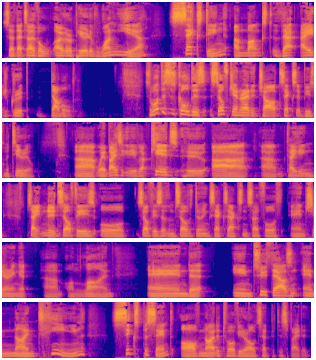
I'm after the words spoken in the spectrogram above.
so that's over over a period of one year, sexting amongst that age group doubled. So what this is called is self-generated child sex abuse material, uh, where basically you've got kids who are um, taking, say, nude selfies or selfies of themselves doing sex acts and so forth, and sharing it um, online. And uh, in 2019, six percent of nine to twelve year olds had participated.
